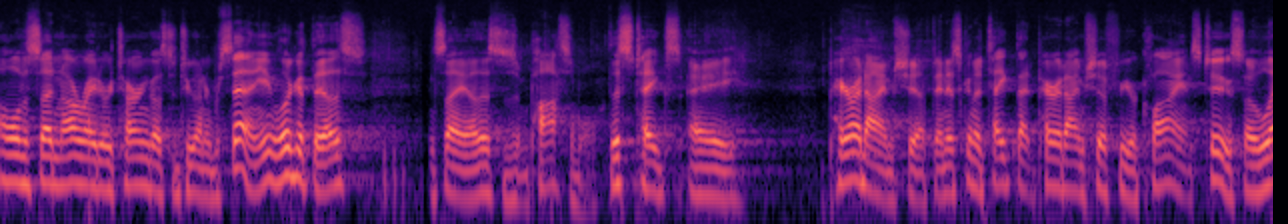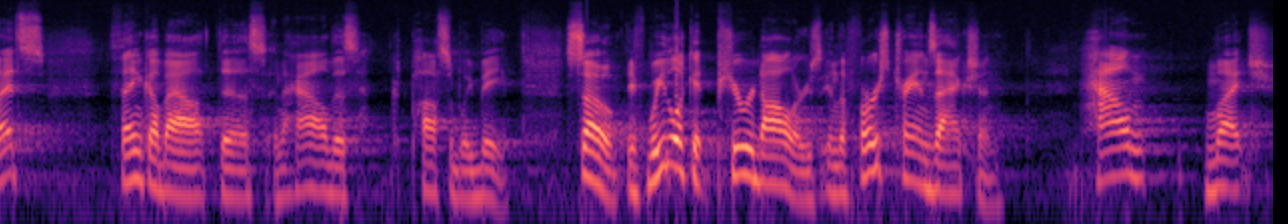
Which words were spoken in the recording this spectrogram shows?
all of a sudden our rate of return goes to 200%. You can look at this and say, oh, this is impossible. This takes a paradigm shift, and it's going to take that paradigm shift for your clients too. So let's think about this and how this could possibly be. So if we look at pure dollars in the first transaction, how much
